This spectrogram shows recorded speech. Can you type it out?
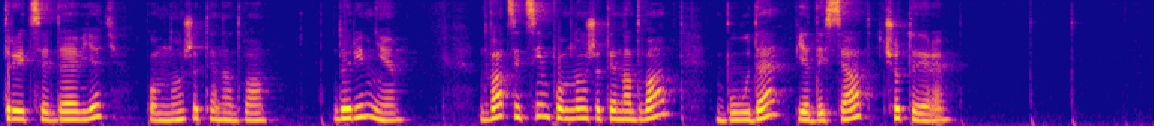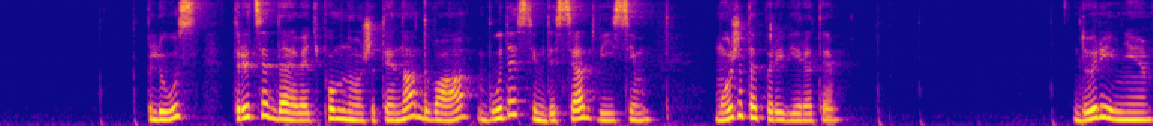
39 помножити на 2. Дорівнює. 27 помножити на 2 буде 54. Плюс 39 помножити на 2 буде 78. Можете перевірити. Дорівнює.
